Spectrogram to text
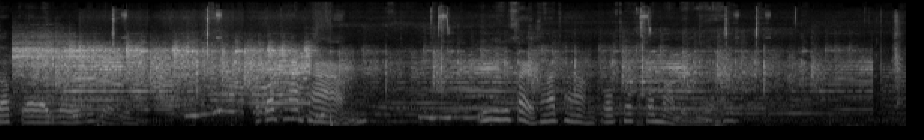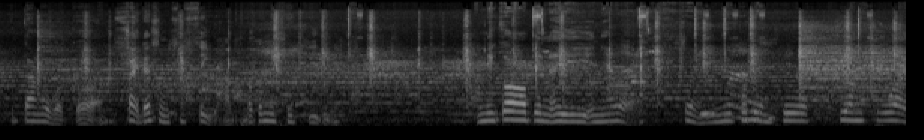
ลักอะไรเลยก็เกี่ยวอยู่แล้วก็ท่าทางวิธีใส่ท่าทางก็แค่เข้ามาแบบนี้ตั้งอุปกรณ์ใส่ได้สูงสุดสี่อันแล้วก็มีสกิลอันนี้ก็เป็นไอ้อันนี้แหละส่วนนนี้ก็เป็นพวกเครื่องช่วย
